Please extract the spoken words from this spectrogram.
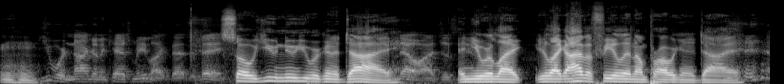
Mm-hmm. you were not gonna catch me like that today. So you knew you were gonna die, No, I just and you were like, "You're like, I have a feeling I'm probably gonna die."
